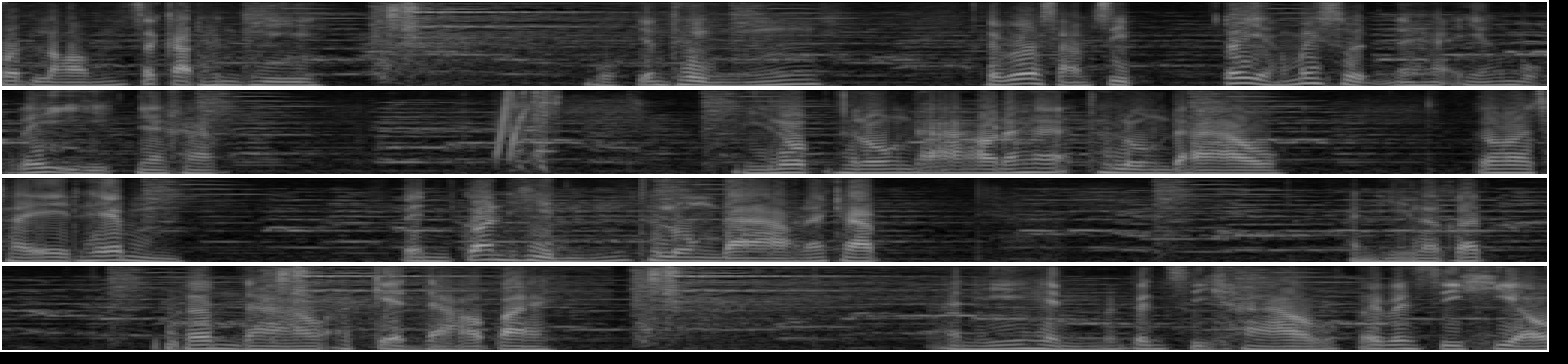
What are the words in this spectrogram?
กดหลอมสกัดทันที บวกจนถึงเลเวล30 ก็ยังไม่สุดนะฮะยังบวกได้อีกนะครับมีรูปทะลวงดาวนะฮะทะลวงดาว ก็ใช้ไอเทมเป็นก้อนหินทะลวงดาวนะครับ อันนี้เราก็เพิ่มดาวอัปเกรดดาวไป อันนี้เห็นมันเป็นสีขาวไปเป็นสีเขียว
